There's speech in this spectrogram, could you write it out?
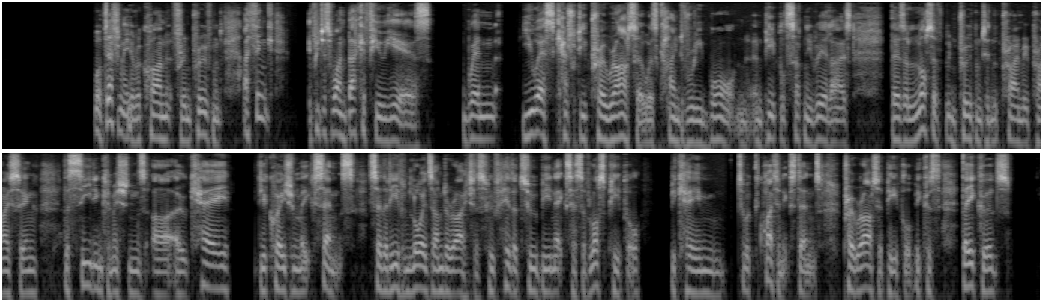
Well, definitely a requirement for improvement. I think if we just wind back a few years, when US casualty pro rata was kind of reborn and people suddenly realized there's a lot of improvement in the primary pricing. The ceding commissions are okay. The equation makes sense so that even Lloyd's underwriters who've hitherto been excess of loss people became to a, quite an extent pro rata people because they could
